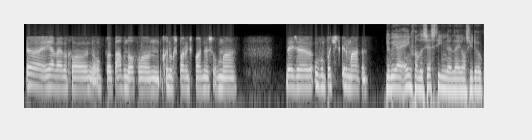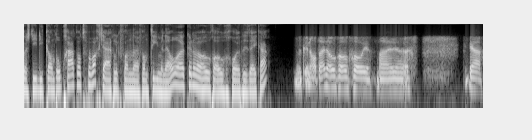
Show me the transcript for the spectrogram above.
ja, we hebben gewoon op Papendal gewoon genoeg sparringspartners om deze oefenpotjes te kunnen maken. Nu ben jij een van de 16 Nederlandse judokas die die kant op gaat. Wat verwacht je eigenlijk van, van Team NL? kunnen we hoge ogen gooien op dit EK? We kunnen altijd hoge ogen gooien. Maar ja,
